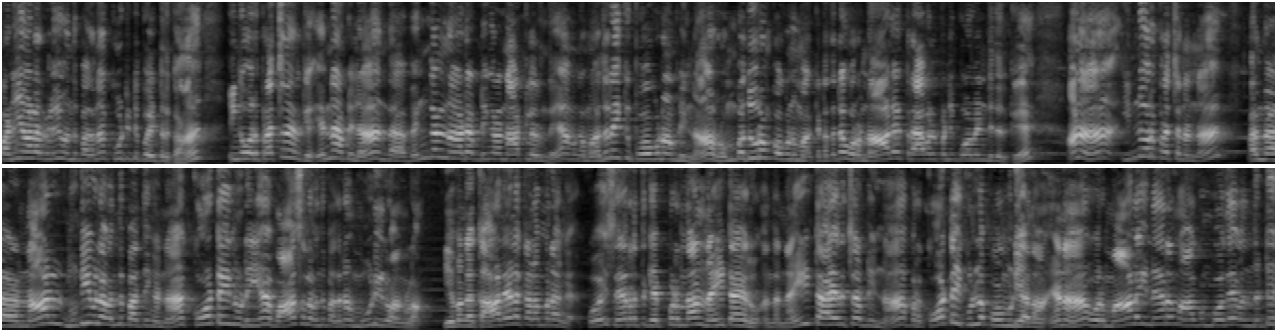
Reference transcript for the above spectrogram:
பணியாளர்களையும் வந்து பார்த்தீங்கன்னா கூட்டிகிட்டு போயிட்டு இருக்கான் இங்கே ஒரு பிரச்சனை இருக்குது என்ன அப்படின்னா அந்த வெங்கல் நாடு அப்படிங்கிற நாட்டில் இருந்து அவங்க மதுரைக்கு போகணும் அப்படின்னா ரொம்ப தூரம் போகணுமா? கிட்டத்தட்ட ஒரு நாளே ட்ராவல் பண்ணி போக வேண்டியது இருக்குது ஆனால் இன்னொரு பிரச்சனைனா அந்த நாள் முடிவில் வந்து பார்த்தீங்கன்னா கோட்டையினுடைய வாசலை வந்து பார்த்தீங்கன்னா மூடிடுவாங்களாம் இவங்க காலையில் கிளம்புறாங்க. போய் சேர்றதுக்கு எப்படி இருந்தாலும் நைட் ஆயிரும். அந்த நைட் ஆயிருச்சு அப்படின்னா அப்புறம் கோட்டைக்குள்ளே போக முடியாதான். ஏன்னா ஒரு மாலை நேரம் ஆகும்போதே வந்துட்டு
